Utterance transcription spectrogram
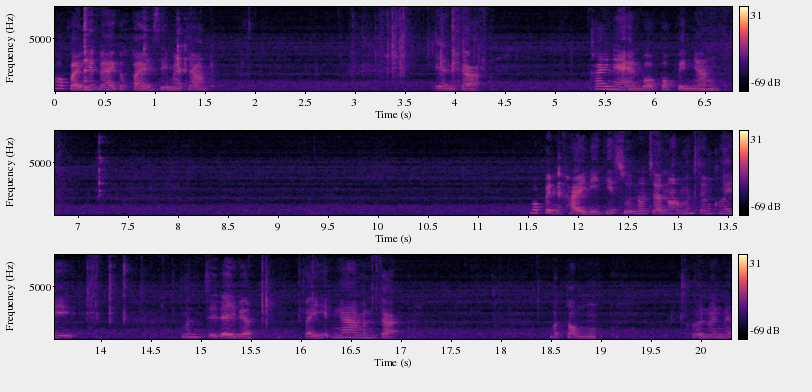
พ่อไปเฮ็ดได้ก็ไปสิแม่จ้าแอนกับไข้แน่แอนบ่บ่เป็นหยังว่าเป็นใครดีที่สุดเนาะจ้ะเนาะมันจังค่อย มันจะได้แบบไปเฮ็ดงานมันกะบ่ต้องเกินวันไหน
